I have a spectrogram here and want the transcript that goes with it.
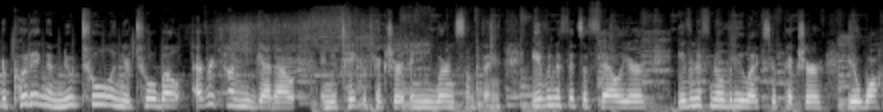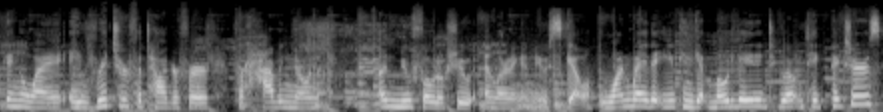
You're putting a new tool in your tool belt every time you get out and you take a picture and you learn something. Even if it's a failure, even if nobody likes your picture, you're walking away a richer photographer for having known a new photo shoot and learning a new skill. One way that you can get motivated to go out and take pictures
